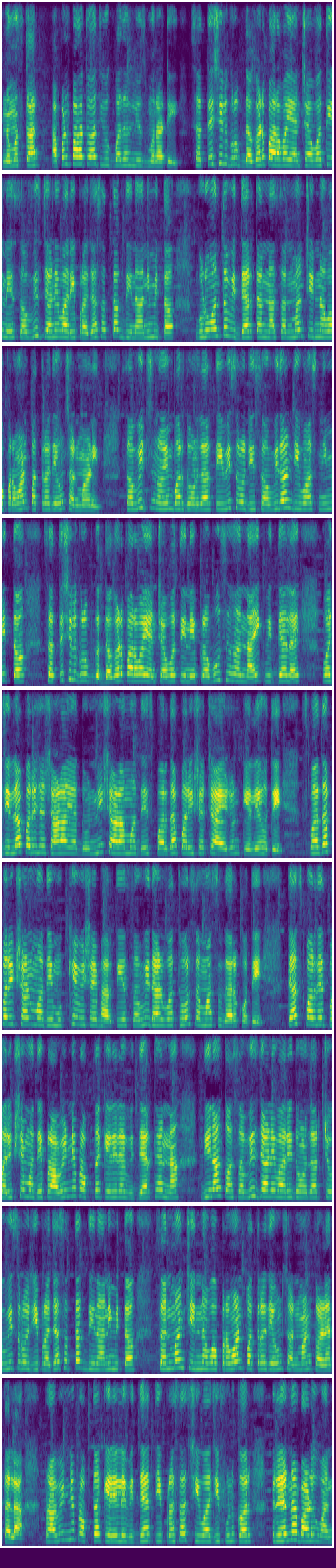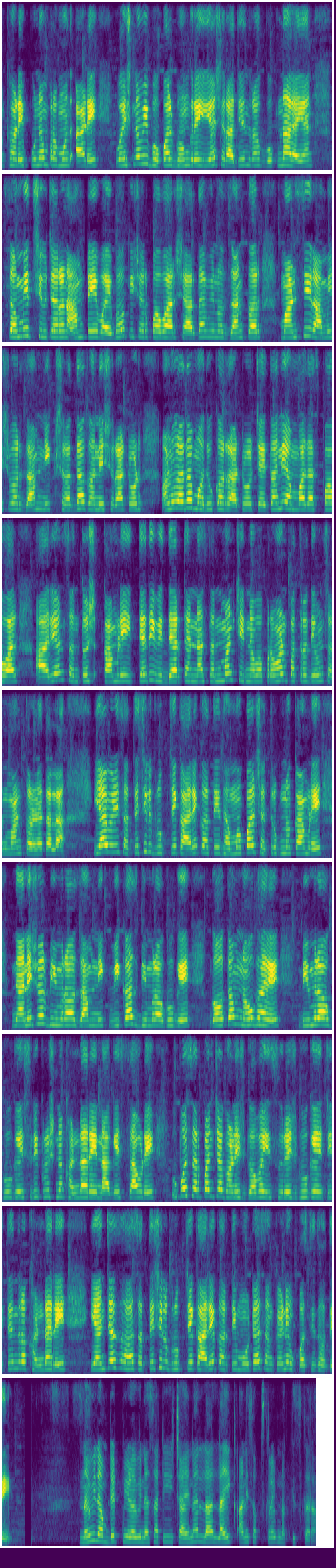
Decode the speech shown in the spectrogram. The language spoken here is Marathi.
नमस्कार आपण पाहतो आहात युग बदल न्यूज मराठी. सत्यशील ग्रुप दगड पारवा यांच्या वतीने सव्वीस जानेवारी प्रजासत्ताक दिनानिमित्त गुणवंत विद्यार्थ्यांना सन्मान चिन्ह व प्रमाणपत्र देऊन सन्मानित. सव्वीस नोव्हेंबर दोन हजार तेवीस रोजी संविधान दिवस निमित्त सत्यशील ग्रुप दगड पारवा यांच्या वतीने प्रभूसिंह नाईक विद्यालय व जिल्हा परिषद शाळा या दोन्ही शाळांमध्ये स्पर्धा परीक्षेचे आयोजन केले होते. स्पर्धा परीक्षांमध्ये मुख्य विषय भारतीय संविधान व थोर समाज सुधारक होते. त्या स्पर्धेत परीक्षा परीक्षेमध्ये प्रावीण्य प्राप्त केलेल्या विद्यार्थ्यांना दिनांक सव्वीस जानेवारी दोन हजार चोवीस रोजी प्रजासत्ताक दिनानिमित्त सन्मान चिन्ह व प्रमाणपत्र देऊन सन्मान करण्यात आला. प्रावीण्य प्राप्त केलेले विद्यार्थी प्रसाद शिवाजी फुंडकर प्रेरणा बाळू वानखडे पूनम प्रमोद आडे वैष्णवी भोपाल भोंगरे यश राजेंद्र गोपनारायण समित शिवचरण आमटे वैभव किशोर पवार शारदा विनोद जानकर मानसी रामेश्वर जामनिक श्रद्धा गणेश राठोड अनुराधा मधुकर राठोड चैताली अंबादास पवार आर्यन संतोष कांबळे इत्यादी विद्यार्थ्यांना सन्मान चिन्ह व प्रमाणपत्र देऊन सन्मान करण्यात आला. यावेळी सत्यशील ग्रुपचे कार्यकर्ते धम्मपाल शत्रुघ्न कांबळे ज्ञानेश्वर भीमराव जामनिक विकास भीमराव घुगे गौतम नवघरे भीमराव घुगे श्रीकृष्ण खंडारे नागेश सावडे उपसरपंच गणेश गवई सुरेश घुगे जितेंद्र खंडारे यांच्यासह सत्यशील ग्रुपचे कार्यकर्ते मोठ्या संख्येने उपस्थित होते. नवीन अपडेट मिळविण्यासाठी चॅनलला लाईक आणि सबस्क्राईब नक्कीच करा.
